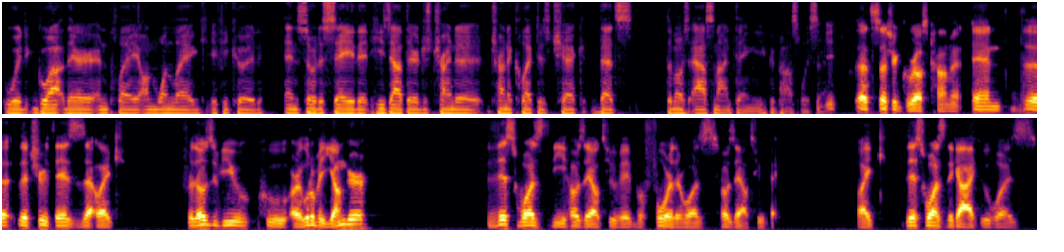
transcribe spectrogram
would go out there and play on one leg if he could. And so to say that he's out there just trying to trying to collect his check, that's the most asinine thing you could possibly say. That's such a gross comment. And the the truth is, is that like for those of you who are a little bit younger, this was the Jose Altuve before there was Jose Altuve. Like this was the guy who was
